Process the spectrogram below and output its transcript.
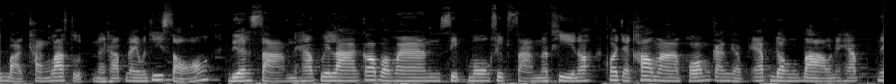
150 บาทครั้งล่าสุดนะครับในวันที่ 2 เดือน 3 นะครับ เวลาก็ประมาณ 10โมง13 นาทีเนาะก็จะเข้ามาพร้อมกันกับแอปดองบาวนะครับใน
